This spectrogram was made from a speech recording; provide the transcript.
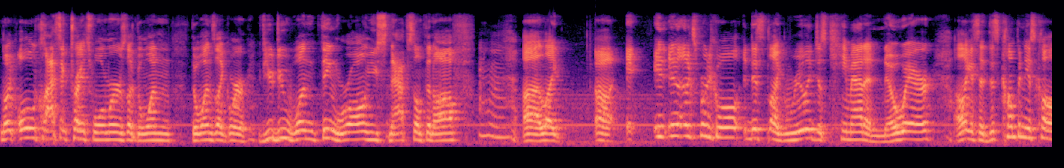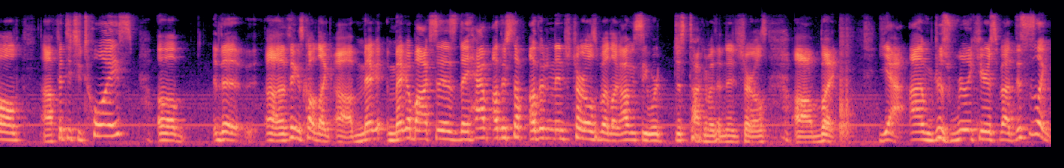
like old classic Transformers, like the one the ones like where if you do one thing wrong, you snap something off Mhm. uh, like uh, it, it, it looks pretty cool. It just like really just came out of nowhere. Uh, like I said, this company is called uh, 52 Toys. Uh, the uh, the thing is called like uh, mega mega boxes. They have other stuff other than Ninja Turtles, but like obviously we're just talking about the Ninja Turtles. Uh, but yeah, I'm just really curious about this. Is like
